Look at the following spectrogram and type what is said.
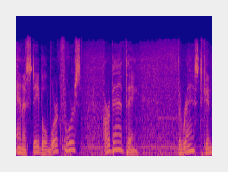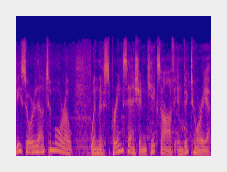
and a stable workforce are a bad thing. The rest can be sorted out tomorrow when the spring session kicks off in Victoria.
